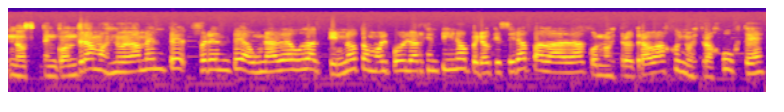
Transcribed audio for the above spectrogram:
nos encontramos nuevamente frente a una deuda que no tomó el pueblo argentino, pero que será pagada con nuestro trabajo y nuestro ajuste.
